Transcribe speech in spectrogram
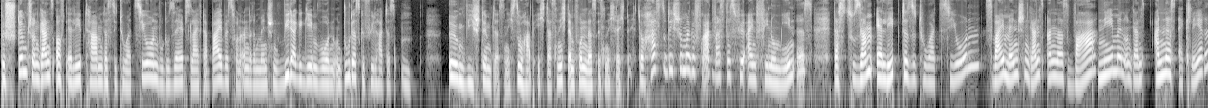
bestimmt schon ganz oft erlebt haben, dass Situationen, wo du selbst live dabei bist, von anderen Menschen wiedergegeben wurden und du das Gefühl hattest, mh, hm, irgendwie stimmt das nicht. So habe ich das nicht empfunden, das ist nicht richtig. Doch hast du dich schon mal gefragt, was das für ein Phänomen ist, dass zusammen erlebte Situationen zwei Menschen ganz anders wahrnehmen und ganz anders erklären?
